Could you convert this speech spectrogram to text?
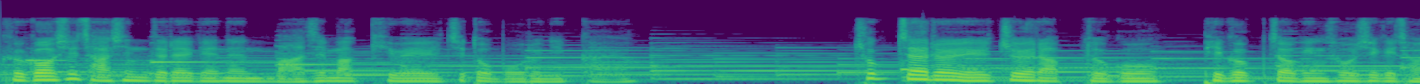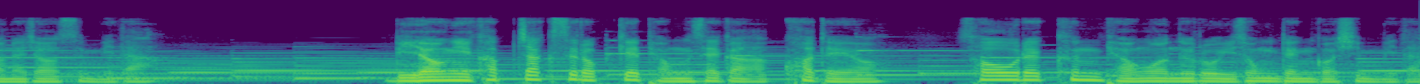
그것이 자신들에게는 마지막 기회일지도 모르니까요. 축제를 일주일 앞두고 비극적인 소식이 전해졌습니다. 미영이 갑작스럽게 병세가 악화되어 서울의 큰 병원으로 이송된 것입니다.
